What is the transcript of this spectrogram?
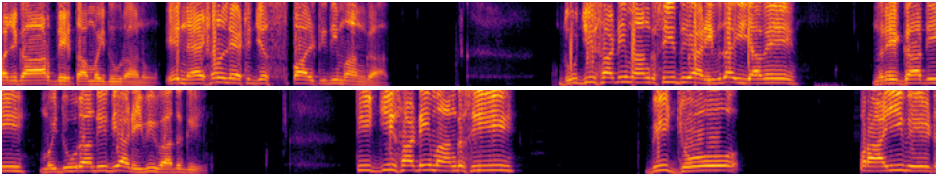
ਅਜਗਾਰ ਦੇਤਾ ਮਜ਼ਦੂਰਾਂ ਨੂੰ। ਇਹ ਨੈਸ਼ਨਲ ਲਿਸਟ ਜਿਸ ਪਾਰਟੀ ਦੀ ਮੰਗ ਆ। ਦੂਜੀ ਸਾਡੀ ਮੰਗ ਸੀ ਦਿਹਾੜੀ ਵਧਾਈ ਜਾਵੇ। ਨਰੇਗਾ ਦੀ, ਮਜ਼ਦੂਰਾਂ ਦੀ ਦਿਹਾੜੀ ਵੀ ਵੱਧ ਗਈ। ਤੀਜੀ ਸਾਡੀ ਮੰਗ ਸੀ ਵੀ ਜੋ ਪ੍ਰਾਈਵੇਟ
